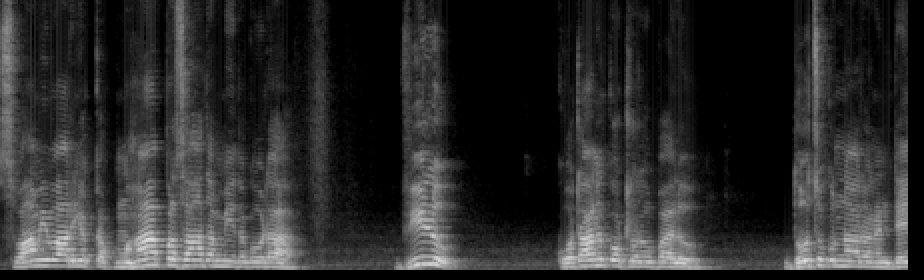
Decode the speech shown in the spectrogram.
స్వామివారి యొక్క మహాప్రసాదం మీద కూడా వీళ్ళు కోటాను కోట్ల రూపాయలు దోచుకున్నారు అని అంటే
